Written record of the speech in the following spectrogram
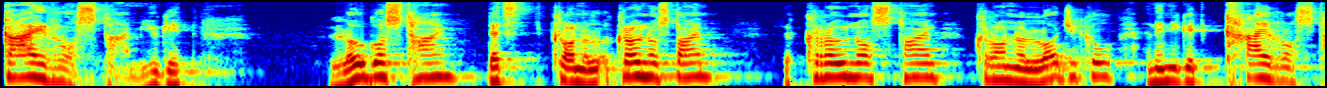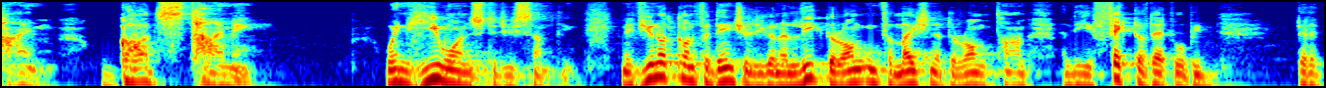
Kairos time. You get logos time, that's chrono- chronos time, the chronos time, chronological, and then you get kairos time, God's timing when He wants to do something. And if you're not confidential, you're going to leak the wrong information at the wrong time. And the effect of that will be that it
